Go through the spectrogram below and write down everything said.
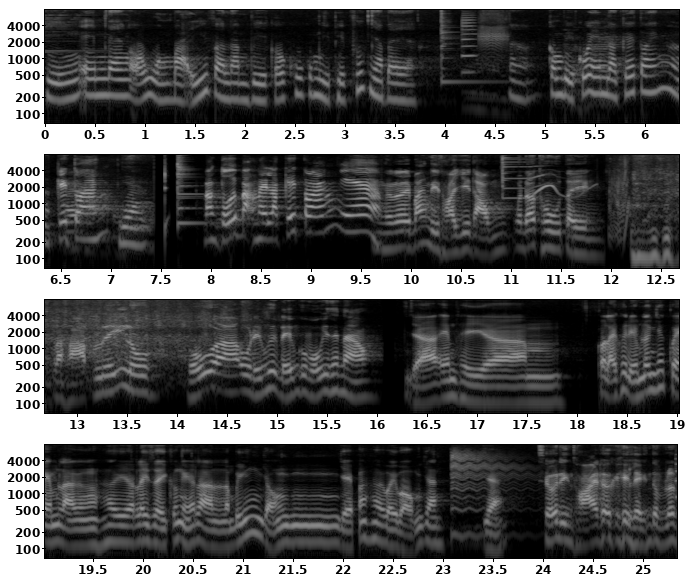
Hiện em đang ở quận 7 và làm việc ở khu công nghiệp Hiệp Phước Nhà Bè. À, công việc của em là kế toán. À. kế toán Dạ. bằng tuổi bạn này là kế toán nha người đây bán điện thoại di động bên đó thu tiền là hợp lý luôn Vũ à, ưu điểm khuyết điểm của Vũ như thế nào Dạ em thì à, có lẽ khuyết điểm lớn nhất của em là hơi lazy có nghĩa là là biến dọn dẹp nó hơi bề bộn cho anh. Dạ. sửa điện thoại đôi khi liền tùm lum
